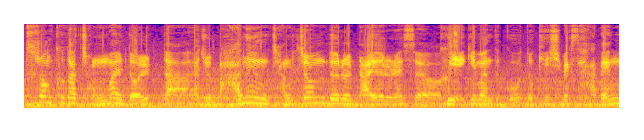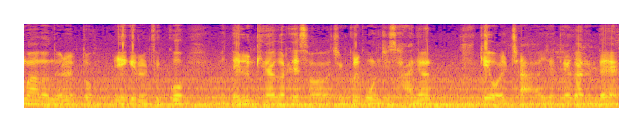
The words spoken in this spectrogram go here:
트렁크가 정말 넓다. 아주 많은 장점들을 나열을 했어요. 그 얘기만 듣고 또 캐시백 400만원을 또 얘기를 듣고 낼름 계약을 해서 지금 끌고 온 지 4년 9개월 차 이제 돼가는데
